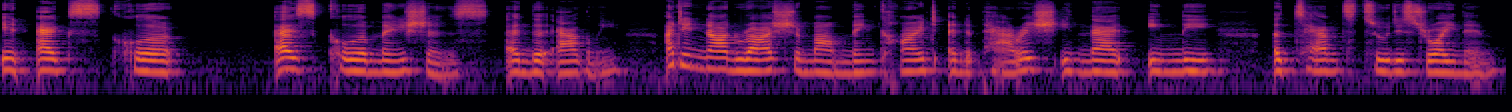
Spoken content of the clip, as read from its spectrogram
in excla, exclamations and agony, I did not rush among mankind and perish in that in the attempt to destroy them.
